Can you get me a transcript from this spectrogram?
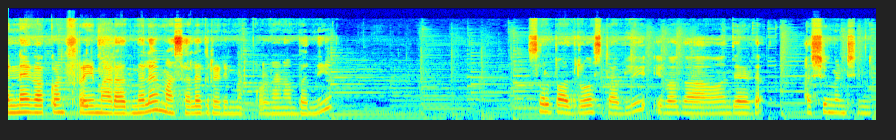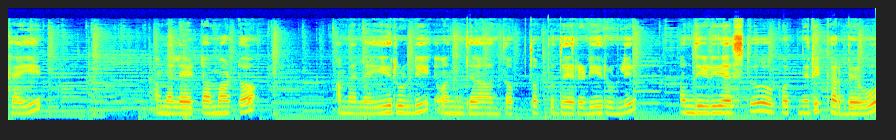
ಎಣ್ಣೆಗೆ ಹಾಕ್ಕೊಂಡು ಫ್ರೈ ಮಾಡಾದ್ಮೇಲೆ ಮಸಾಲೆಗೆ ರೆಡಿ ಮಾಡ್ಕೊಳ್ಳೋಣ, ಬನ್ನಿ. ಸ್ವಲ್ಪ ಅದು ರೋಸ್ಟ್ ಆಗಲಿ. ಇವಾಗ ಒಂದೆರಡು ಹಸಿಮೆಣ್ಸಿನ್ಕಾಯಿ ಆಮೇಲೆ ಟೊಮೊಟೊ, ಆಮೇಲೆ ಈರುಳ್ಳಿ, ಒಂದು ದಪ್ಪ ದಪ್ಪದ ಎರಡು ಈರುಳ್ಳಿ, ಒಂದು ಇಡಿಯಷ್ಟು ಕೊತ್ತಂಬರಿ ಕರಿಬೇವು.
